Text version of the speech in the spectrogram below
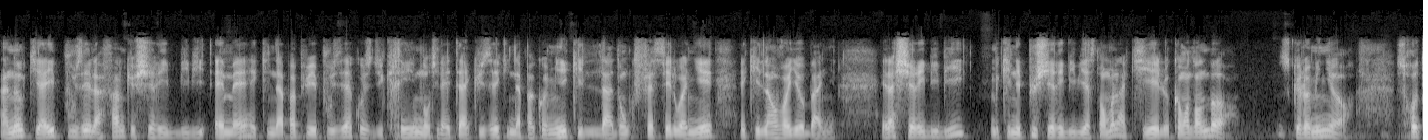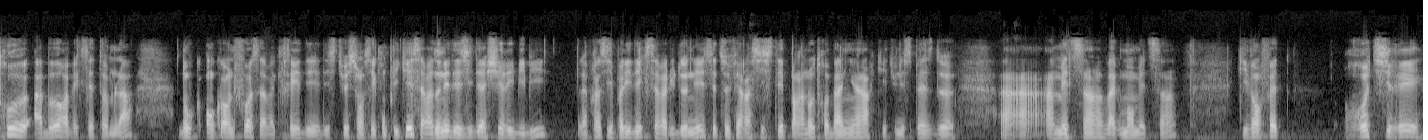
un homme qui a épousé la femme que Chéri Bibi aimait et qu'il n'a pas pu épouser à cause du crime dont il a été accusé, qu'il n'a pas commis, qu'il l'a donc fait s'éloigner et qu'il l'a envoyé au bagne. Et là, Chéri Bibi, mais qui n'est plus Chéri Bibi à ce moment-là, qui est le commandant de bord, ce que l'homme ignore, se retrouve à bord avec cet homme-là. Donc, encore une fois, ça va créer des, situations assez compliquées. Ça va donner des idées à Chéri Bibi. La principale idée que ça va lui donner, c'est de se faire assister par un autre bagnard qui est une espèce de un médecin, vaguement médecin, qui va en fait retirer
